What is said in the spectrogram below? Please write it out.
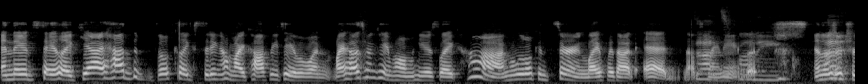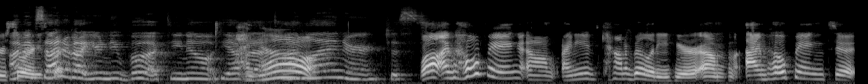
and they'd say, like, yeah, I had the book like sitting on my coffee table when my husband came home and he was like, huh, I'm a little concerned. Life without Ed. That's, That's my name. Funny. But, and those I, are true stories. I'm excited but, about your new book. Do you know, do you have a timeline or just? Well, I'm hoping, um, I need need accountability here. Um, I'm hoping to.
